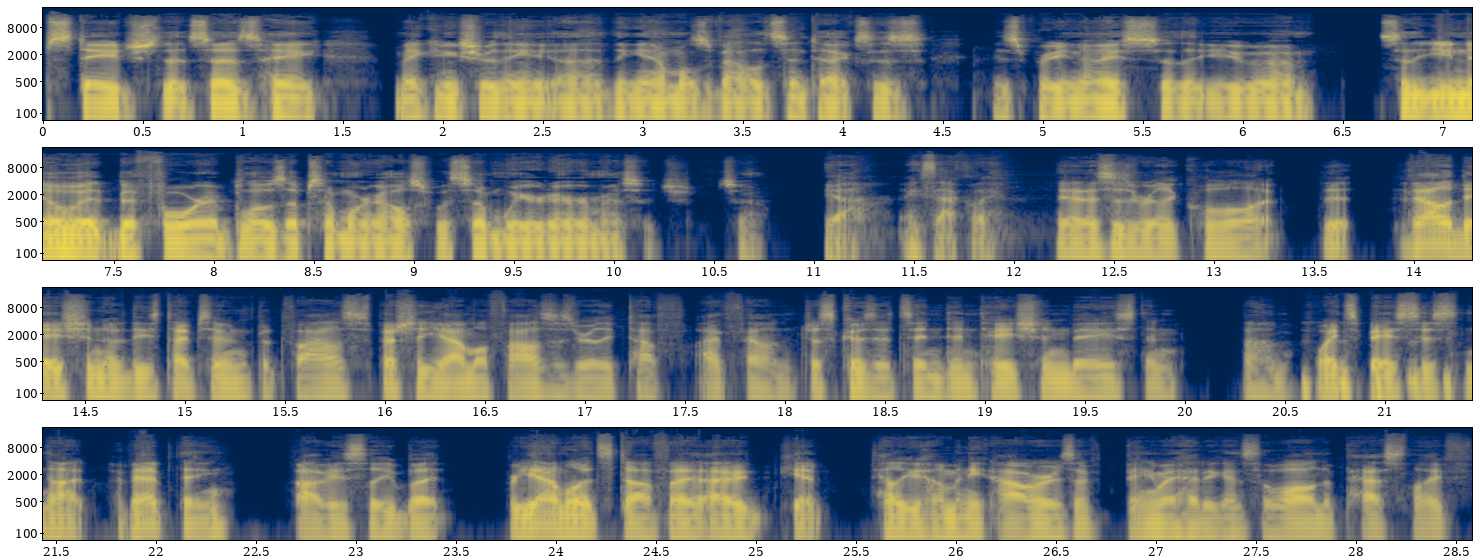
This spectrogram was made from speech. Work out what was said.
stage that says, "Hey, making sure the uh, the YAML's valid syntax is is pretty nice," so that you um, so that you know it before it blows up somewhere else with some weird error message. So yeah, exactly. Yeah, this is really cool. The validation of these types of input files, especially YAML files, is really tough. I've found just because it's indentation based and um, white space is not a bad thing, obviously, but for YAML, it's tough. I, I, can't tell you how many hours I've banged my head against the wall in a past life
